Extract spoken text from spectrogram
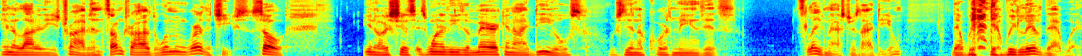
in a lot of these tribes. And some tribes, the women were the chiefs. So, you know, it's just it's one of these American ideals, which then of course means it's slave masters' ideal that we that we live that way.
